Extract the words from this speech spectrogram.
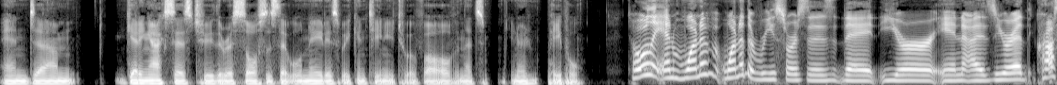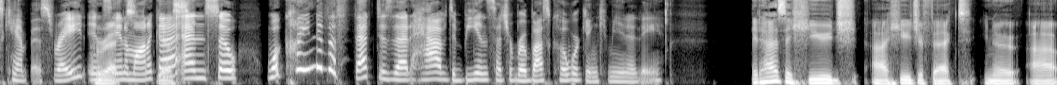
and um, getting access to the resources that we'll need as we continue to evolve, and that's you know, people. Totally. And one of one of the resources that you're in is you're at cross campus, right? In Correct. Santa Monica. Yes. And so what kind of effect does that have to be in such a robust co-working community? It has a huge, uh, huge effect. You know, uh,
